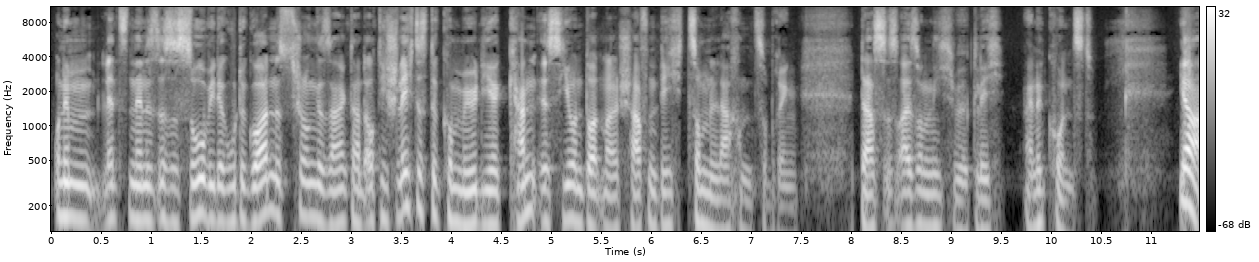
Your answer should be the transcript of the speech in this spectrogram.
Und im letzten Endes ist es so, wie der gute Gordon es schon gesagt hat, auch die schlechteste Komödie kann es hier und dort mal schaffen, dich zum Lachen zu bringen. Das ist also nicht wirklich eine Kunst. Ja,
